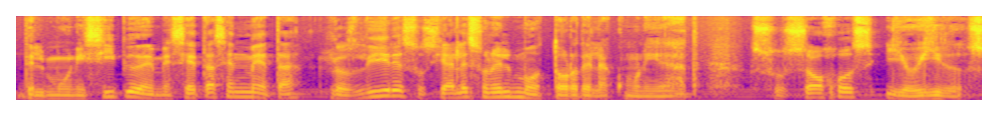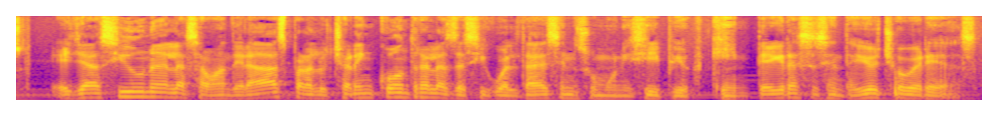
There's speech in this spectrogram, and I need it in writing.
del municipio de Mesetas en Meta, los líderes sociales son el motor de la comunidad, sus ojos y oídos. Ella ha sido una de las abanderadas para luchar en contra de las desigualdades en su municipio, que integra 68 veredas.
